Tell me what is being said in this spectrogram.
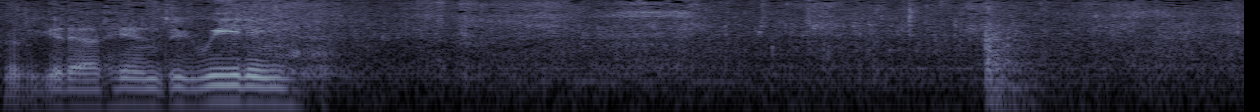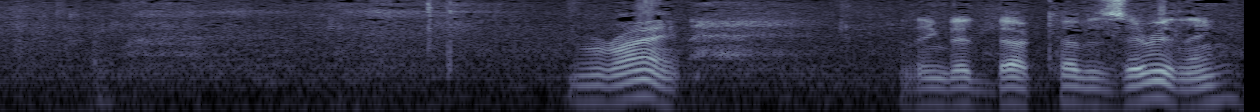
Got to get out here and do weeding. That about covers everything.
